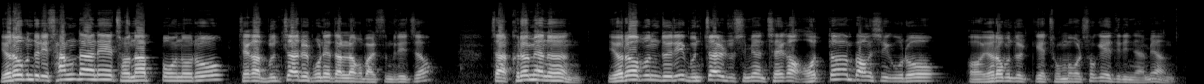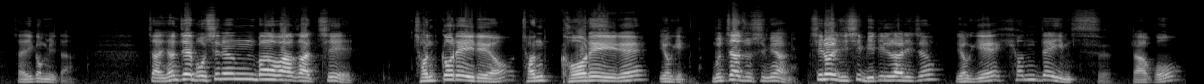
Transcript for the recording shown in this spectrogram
여러분들이 상단의 전화번호로 제가 문자를 보내달라고 말씀드리죠. 자, 그러면은 여러분들이 문자를 주시면 제가 어떠한 방식으로 어, 여러분들께 종목을 소개해 드리냐면 자, 이겁니다. 자, 현재 보시는 바와 같이 전거래일이에요. 전거래일에 여기 문자 주시면 7월 21일 날이죠. 여기에 현대임스라고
